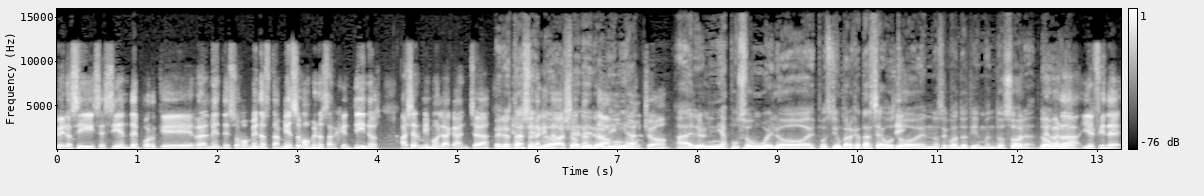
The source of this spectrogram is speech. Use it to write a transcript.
Pero sí, se siente porque realmente somos menos, también somos menos argentinos. Ayer mismo en la cancha, Pero en está la zona que estaba yo, ayer cantábamos Aerolínea. mucho. Aerolíneas puso un vuelo a exposición para Qatar, se agotó en no sé cuánto tiempo, en dos horas. Dos es verdad. Y el, fin de,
